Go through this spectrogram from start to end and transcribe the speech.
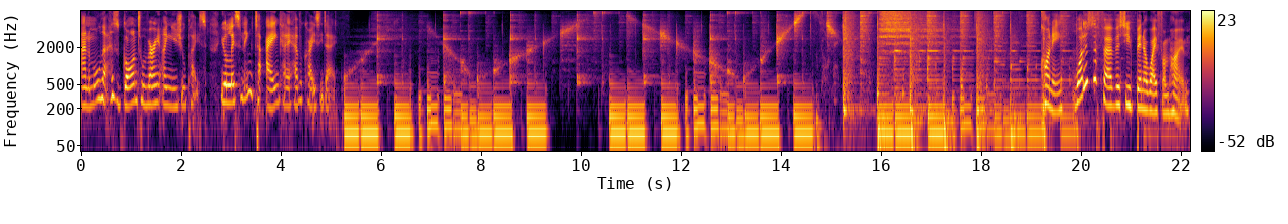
animal that has gone to a very unusual place. You're listening to A and K. Have a crazy day. Konnie, what is the furthest you've been away from home?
